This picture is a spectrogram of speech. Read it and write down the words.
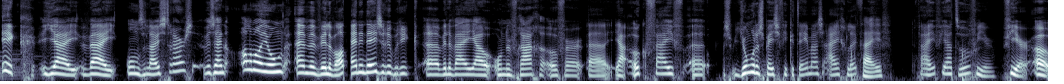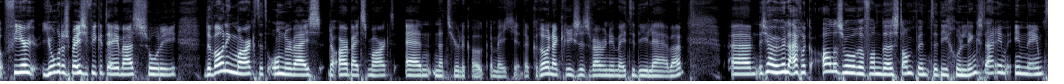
Ik, jij, wij, onze luisteraars. We zijn allemaal jong en we willen wat. En in deze rubriek eh, willen wij jou ondervragen over eh, ja, ook vijf eh jongeren-specifieke thema's eigenlijk. Vijf. Vijf, ja toch? Vier. Vier. Oh, vier jongeren-specifieke thema's, sorry. De woningmarkt, het onderwijs, de arbeidsmarkt en natuurlijk ook een beetje de coronacrisis waar we nu mee te dealen hebben. Ehm, dus ja, we willen eigenlijk alles horen van de standpunten die GroenLinks daarin inneemt.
